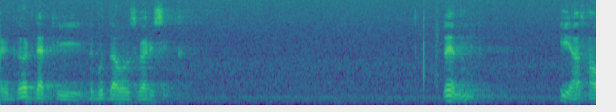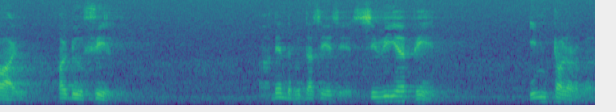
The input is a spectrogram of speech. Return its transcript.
having heard that he, the Buddha was very sick. Then he asked, How are you? How do you feel? Uh, then the Buddha says, Severe pain, intolerable.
